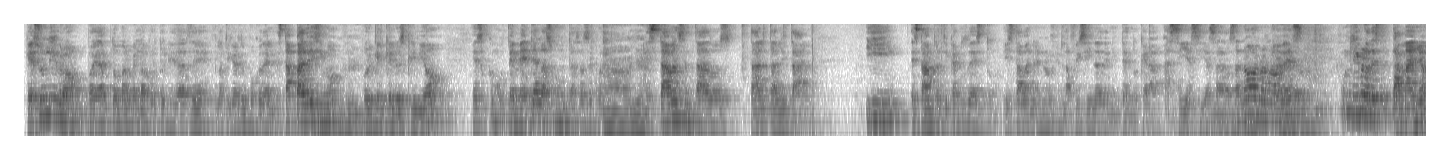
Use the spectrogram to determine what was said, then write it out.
que es un libro, voy a tomarme la oportunidad de platicarte un poco de él. Está padrísimo Ok. porque el que lo escribió es como te mete a las juntas, haz de cuenta. Ah. Estaban sentados tal, tal y tal. Y estaban platicando de esto. Y estaban en, en la oficina de Nintendo, que era así, así, asado. O sea, no, no, no, es un libro de este tamaño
